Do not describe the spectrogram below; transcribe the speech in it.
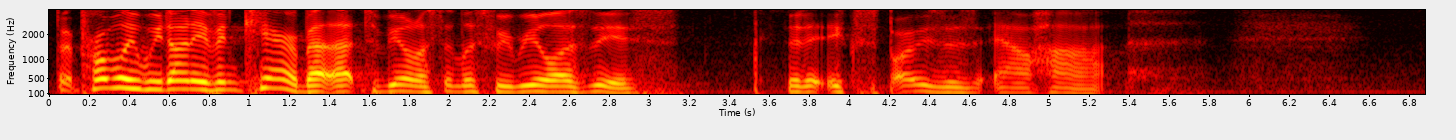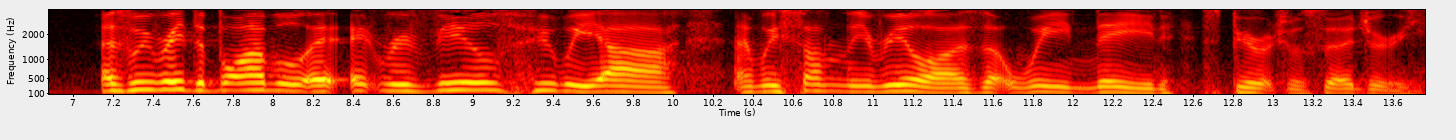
But probably we don't even care about that, to be honest, unless we realize this that it exposes our heart. As we read the Bible, it, it, reveals who we are, and we suddenly realize that we need spiritual surgery.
